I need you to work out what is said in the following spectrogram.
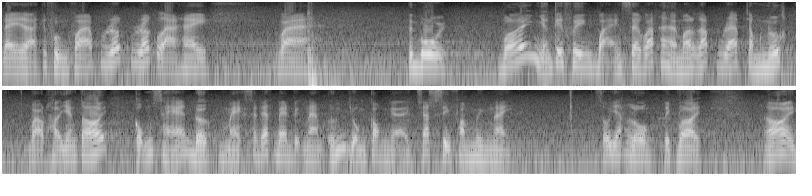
đây là cái phương pháp rất rất là hay và tin vui với những cái phiên bản C-Class thế hệ mới lắp ráp trong nước vào thời gian tới cũng sẽ được Mercedes-Benz Việt Nam ứng dụng công nghệ chassis farming này. Số giá luôn, tuyệt vời. Rồi,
